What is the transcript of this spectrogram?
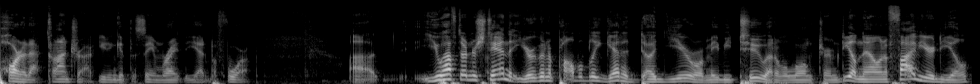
part of that contract. You didn't get the same right that you had before. uh, you have to understand that you're going to probably get a dud year or maybe two out of a long term deal. Now, in a five year deal,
